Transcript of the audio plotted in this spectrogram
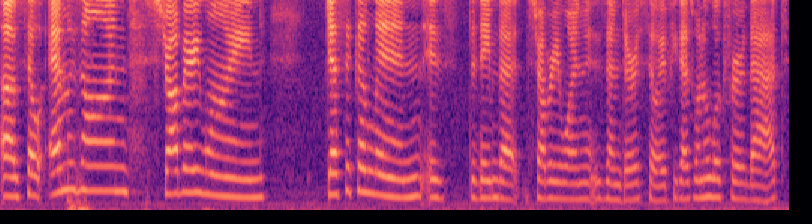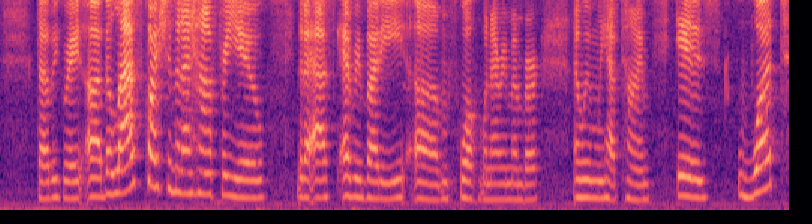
Uh, so Amazon strawberry wine. Jessica Lynn is the name that strawberry wine is under. So if you guys want to look for that, that would be great. Uh, the last question that I have for you, that I ask everybody, um, well, when I remember, and when we have time, is what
